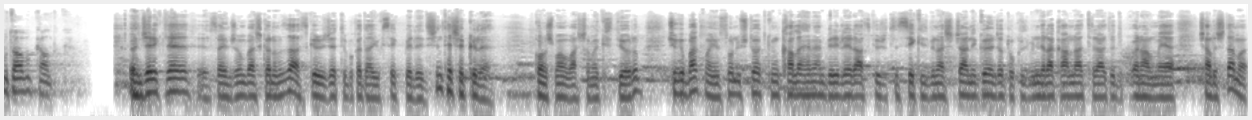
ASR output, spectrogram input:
mutabık kaldık. Öncelikle e, Sayın Cumhurbaşkanımıza asgari ücreti bu kadar yüksek belirlediği için teşekkürler. Konuşmama başlamak istiyorum. Çünkü bakmayın son 3-4 gün kala hemen birileri asgari ücretin 8 bin aşacağını görünce 9 bin lira rakamlar telaffuz edip ön almaya çalıştı ama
